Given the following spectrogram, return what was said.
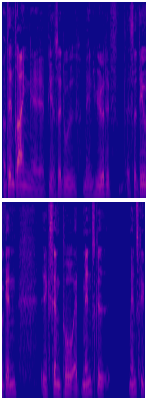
Og den dreng øh, bliver sat ud med en hyrde. Altså, det er jo igen et eksempel på, at mennesket, mennesket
